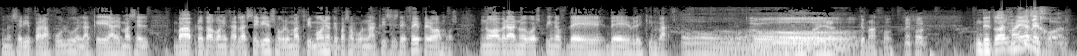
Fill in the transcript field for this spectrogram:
Una serie para Hulu en la que además él va a protagonizar la serie sobre un matrimonio que pasa por una crisis de fe, pero vamos, no habrá nuevo spin-off de, de Breaking Bad. Oh, qué majo. Mejor. De todas ¿Cómo que maneras... mejor?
